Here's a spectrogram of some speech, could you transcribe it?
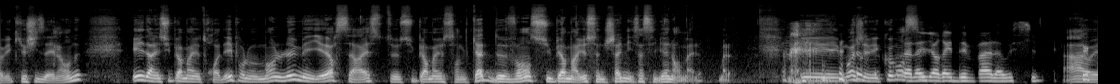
avec Yoshi's Island. Et dans les Super Mario 3D, pour le moment, le meilleur, ça reste Super Mario 64 devant Super Mario Sunshine, et ça, c'est bien normal. Voilà. Et moi, j'avais commencé. Là, il y aurait débat là aussi. Ah oui,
